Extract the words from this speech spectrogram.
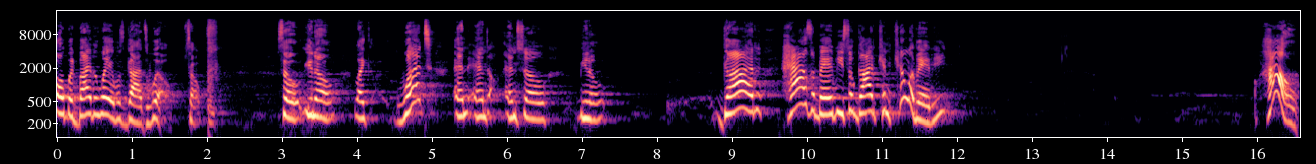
Oh, but by the way, it was God's will. So, so you know, like what? And and and so, you know, God has a baby, so God can kill a baby. How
